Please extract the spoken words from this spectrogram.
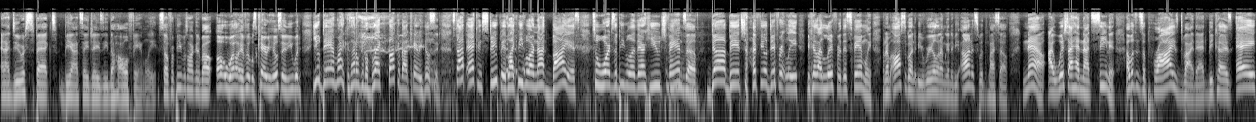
and I do respect Beyonce, Jay Z, the whole family. So for people talking about, oh well, if it was Keri Hilson, you would, you damn right, because I don't give a black fuck about Keri Hilson. Stop acting stupid, like people are not biased towards the people that they're huge fans of. Duh, bitch, I feel differently because I live for this family. But I'm also going to be real and I'm going to be honest with myself. Now, I wish I had not seen it. I wasn't surprised by that because a,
